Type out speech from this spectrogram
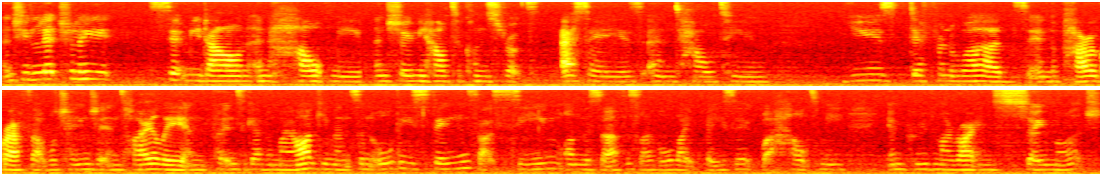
And she'd literally sit me down and help me and show me how to construct essays and how to use different words in the paragraph that will change it entirely and putting together my arguments and all these things that seem on the surface level like basic but helped me improve my writing so much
